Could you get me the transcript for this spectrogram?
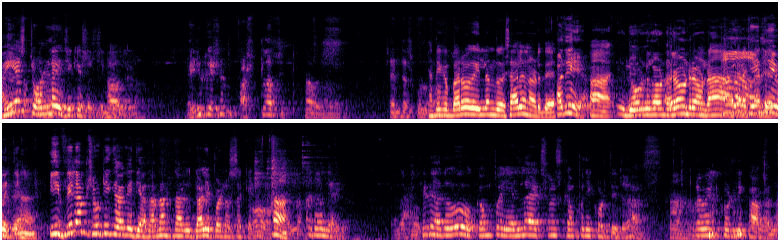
ಹೈಯೆಸ್ಟ್ ಒಳ್ಳೆ ಎಜುಕೇಶನ್ ಸಿಗ್ತದೆ. ಎಜುಕೇಶನ್ ಫಸ್ಟ್ ಕ್ಲಾಸ್ ಇತ್ತು. ಹೌದು ಸ್ಕೂಲ್ ಅದೀಗ ಬರುವಾಗ ಇಲ್ಲೊಂದು ಶಾಲೆ ನೋಡಿದೆ. ಅದೇ? ಹಾ ಇದು ರೌಂಡ್ ರೌಂಡ್ ಹಾ correct, ಅದೇ. ಈ ಫಿಲಂ ಶೂಟಿಂಗ್ ಆಗಿದೆಯಾ ಅದು ಅನಂತನಾಗ್ ಗಾಳಿ ಸೆಕೆಂಡ್. ಹಾ. ಅದರಲ್ಲಿ ಆಗಿದೆ. ಆಕ್ಚುಲಿ ಅದು ಕಂಪನಿ ಎಲ್ಲ ಎಕ್ಸ್ಪೆನ್ಸ್ ಕಂಪನಿ ಕೊಡ್ತಿದ್ರ? ಪ್ರೈವೇಟ್ ಕೊಡ್ಲಿಕ್ಕೆ ಆಗಲ್ಲ.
